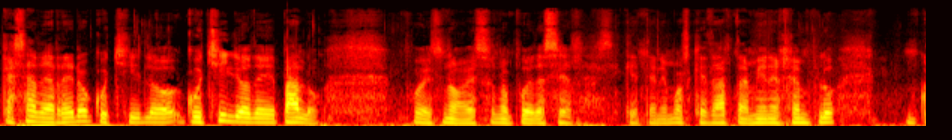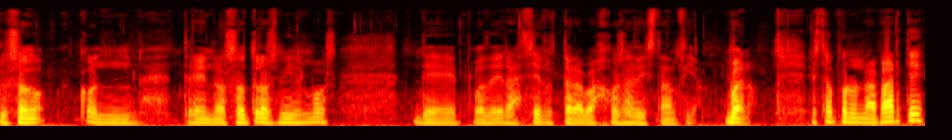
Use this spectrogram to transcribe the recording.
casa de herrero, cuchillo, cuchillo de palo. Pues no, eso no puede ser. Así que tenemos que dar también ejemplo, incluso con, entre nosotros mismos, de poder hacer trabajos a distancia. Bueno, esto por una parte.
